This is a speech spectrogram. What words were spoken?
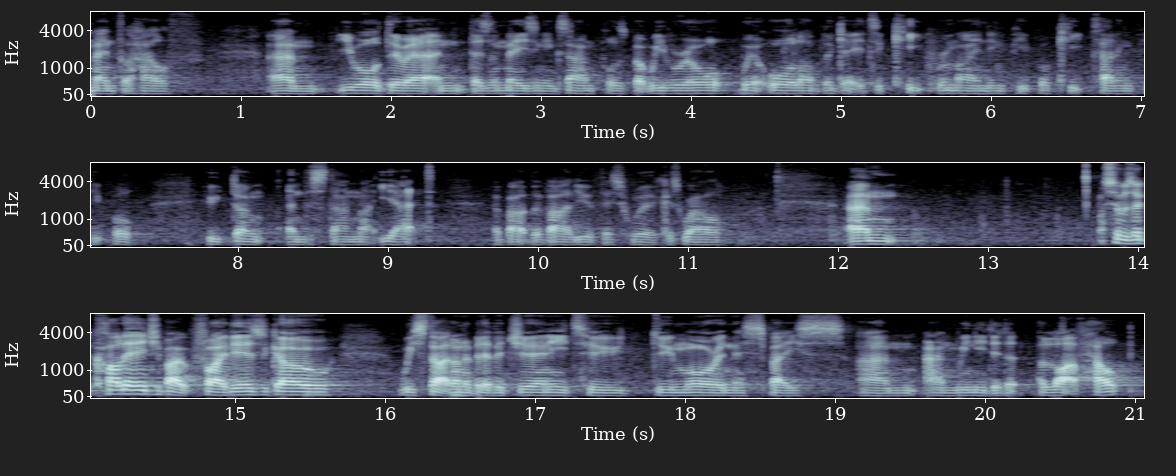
mental health. Um, you all do it, and there's amazing examples, but we were all, we're all obligated to keep reminding people, keep telling people who don't understand that yet about the value of this work as well. Um, so as a college, about five years ago, we started on a bit of a journey to do more in this space, um, and we needed a, a, lot of help.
